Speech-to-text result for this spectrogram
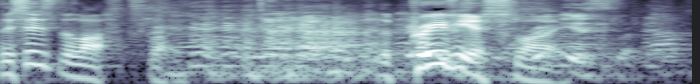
This is the last slide. the previous slide. Not, not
